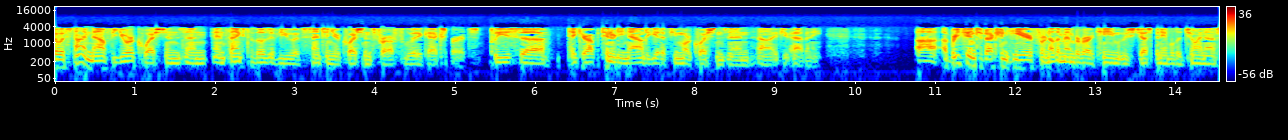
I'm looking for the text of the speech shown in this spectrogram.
So it's time now for your questions, and, and thanks to those of you who have sent in your questions for our fluidic experts. Please uh, take your opportunity now to get a few more questions in uh, if you have any. Uh, a brief introduction here for another member of our team who's just been able to join us.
